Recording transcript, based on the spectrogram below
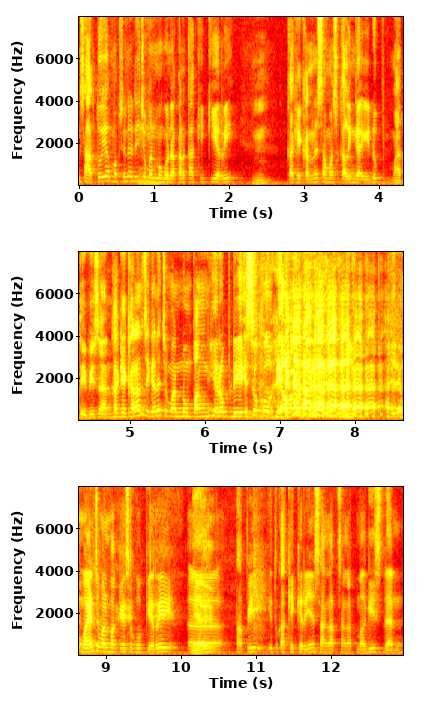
satu ya maksudnya dia cuma menggunakan kaki kiri Hmm. kaki kanannya sama sekali nggak hidup mati pisan. kaki kanan sih karena cuma numpang hirup di suku di awal jadi main cuma pakai suku kiri eh, Ya. tapi itu kaki kirinya sangat sangat magis dan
